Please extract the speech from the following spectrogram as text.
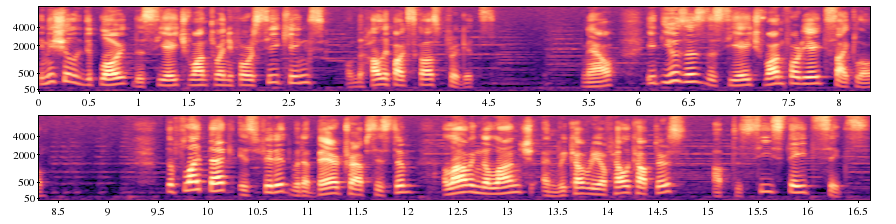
initially deployed the CH-124 Sea Kings on the Halifax class frigates. Now, it uses the CH-148 Cyclone. The flight deck is fitted with a bear trap system allowing the launch and recovery of helicopters up to Sea State 6.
